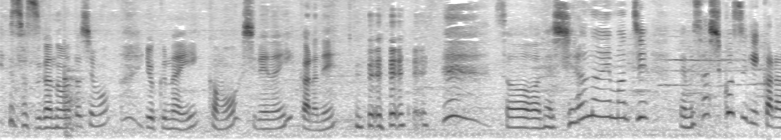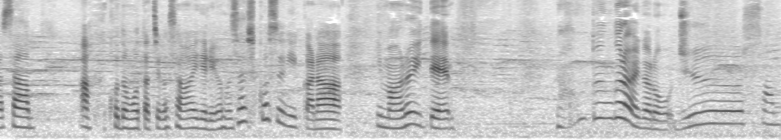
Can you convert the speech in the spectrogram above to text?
さすがの私も？良くないかもしれないからね。そうね知らない街。で武蔵小杉からさあ子供たちが騒いでるよ。武蔵小杉から今歩いて何分ぐらいだろう？13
